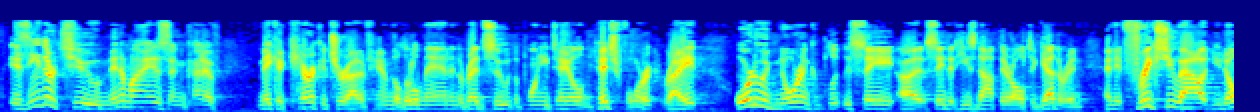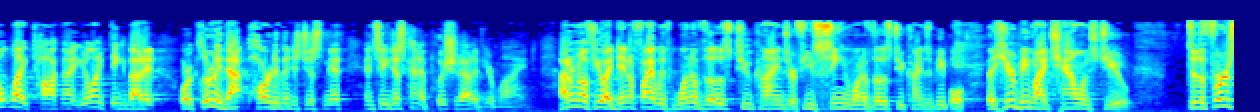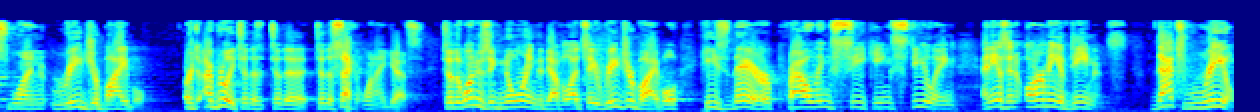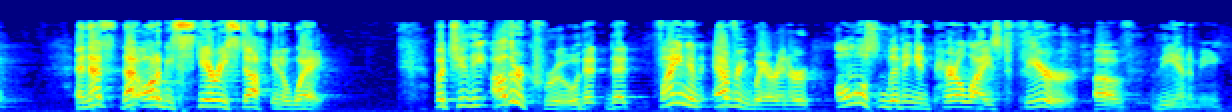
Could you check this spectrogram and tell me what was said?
is either to minimize and kind of make a caricature out of him, the little man in the red suit with the pointy tail and the pitchfork, right? Or to ignore and completely say, uh, say that he's not there altogether. And, and it freaks you out. You don't like talking about it. You don't like thinking about it. Or clearly that part of it is just myth. And so you just kind of push it out of your mind. I don't know if you identify with one of those two kinds or if you've seen one of those two kinds of people. But here be my challenge to you. To the first one, read your Bible. Or uh, really to the, to the, to the second one, I guess. To the one who's ignoring the devil, I'd say read your Bible. He's there, prowling, seeking, stealing, and he has an army of demons. That's real. And that's, that ought to be scary stuff in a way. But to the other crew that, that find him everywhere and are almost living in paralyzed fear of the enemy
